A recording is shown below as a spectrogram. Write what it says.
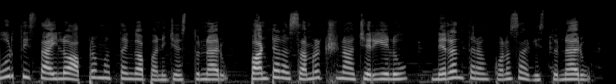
పూర్తి స్థాయిలో అప్రమత్తంగా పనిచేస్తున్నారు. పంటల సంరక్షణ చర్యలు నిరంతరం కొనసాగిస్తున్నారు.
